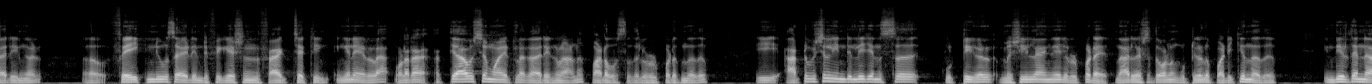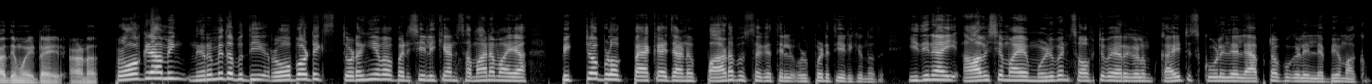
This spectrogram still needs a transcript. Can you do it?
കാര്യങ്ങൾ fake news identification fact checking ഇങ്ങനെയുള്ള വളരെ അത്യാവശ്യമായിട്ടുള്ള കാര്യങ്ങളാണ് പാഠപുസ്തകത്തിൽ ഉൾപ്പെടുന്നത്. ഈ ആർട്ടിഫിഷ്യൽ ഇന്റലിജൻസ് കുട്ടികൾ മെഷീൻ ലാംഗ്വേജ് ഉൾപ്പെടെ നാല് ലക്ഷത്തോളം കുട്ടികൾ പഠിക്കുന്നത് ഇന്ത്യയിൽ തന്നെ ആദ്യമായിട്ടായി ആണ്. പ്രോഗ്രാമിംഗ് നിർമ്മിത ബുദ്ധി റോബോട്ടിക്സ് തുടങ്ങിയവ പരിശീലിക്കാൻ സമാനമായ പിക്ടോ ബ്ലോക്ക് പാക്കേജാണ് പാഠപുസ്തകത്തിൽ ഉൾപ്പെടുത്തിയിരിക്കുന്നത്. ഇതിനായി ആവശ്യമായ മുഴുവൻ സോഫ്റ്റ്വെയറുകളും കൈറ്റ് സ്കൂളിലെ ലാപ്ടോപ്പുകളിൽ ലഭ്യമാക്കും.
